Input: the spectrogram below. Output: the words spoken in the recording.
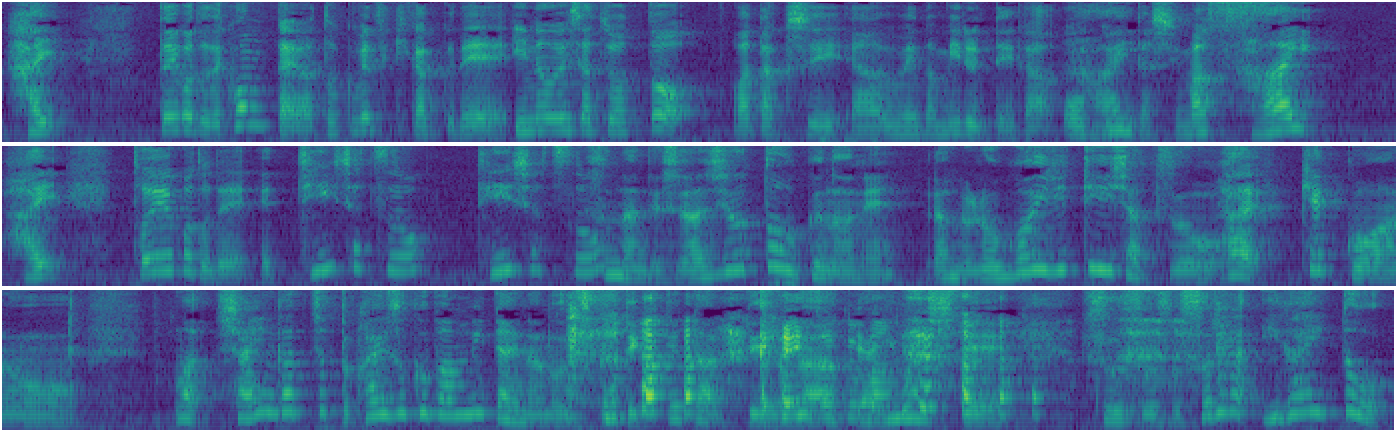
はい。ということで今回は特別企画で井上社長と私あ梅野ミルテがお送りいたします。はい。はい、ということでえ T シャツを？T シャツを？そうなんです。ラジオトークのねあのロゴ入り T シャツを、はい。結構あのまあ、社員がちょっと海賊版みたいなのを作ってきてたっていうの海がありましてそうそうそう。それが意外と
